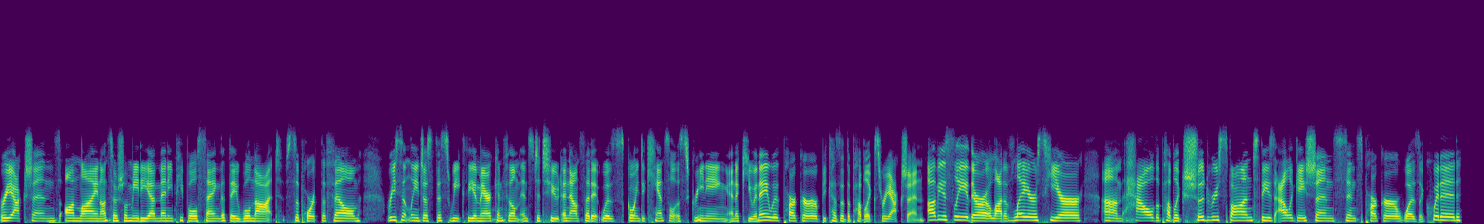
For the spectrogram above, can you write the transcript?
reactions online on social media, many people saying that they will not support the film. Recently, just this week, the American Film Institute announced that it was going to cancel a screening and a Q&A with Parker because of the public's reaction. Obviously, there are a lot of layers here, um, how the public should respond to these allegations since Parker was acquitted.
